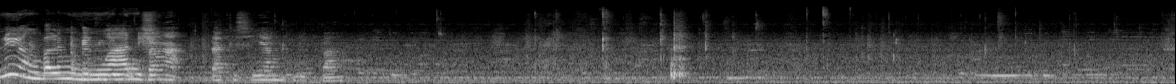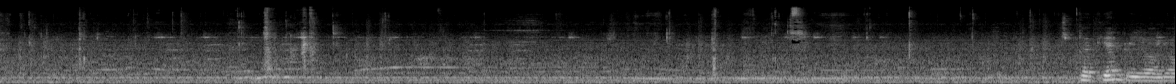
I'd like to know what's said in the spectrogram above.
Ini yang paling manis. Tadi siang lupa. Sebagian Rio yo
